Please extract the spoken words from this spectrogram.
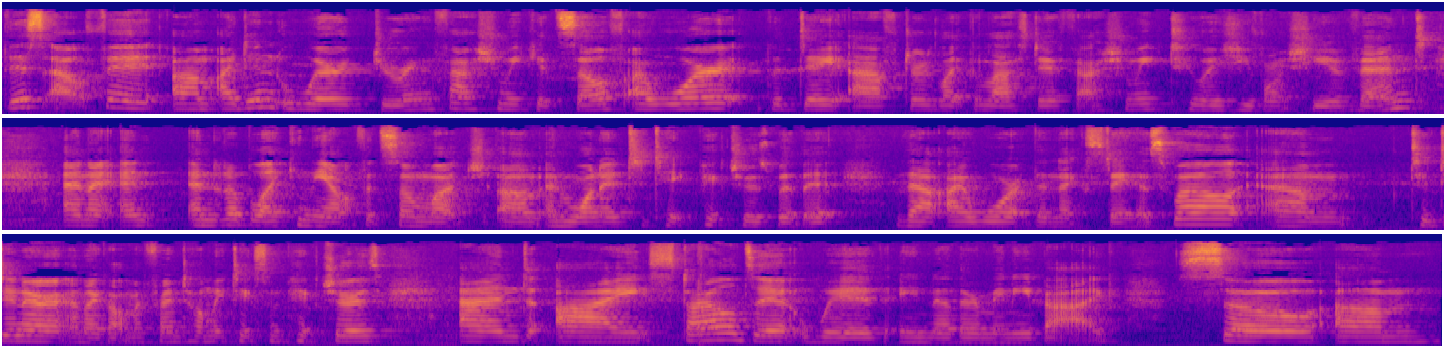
This outfit, um, I didn't wear during Fashion Week itself. I wore it the day after, like the last day of Fashion Week to a Givenchy event. And I en ended up liking the outfit so much um, and wanted to take pictures with it that I wore it the next day as well. Um, to dinner and I got my friend to help me take some pictures and I styled it with another mini bag. So um,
